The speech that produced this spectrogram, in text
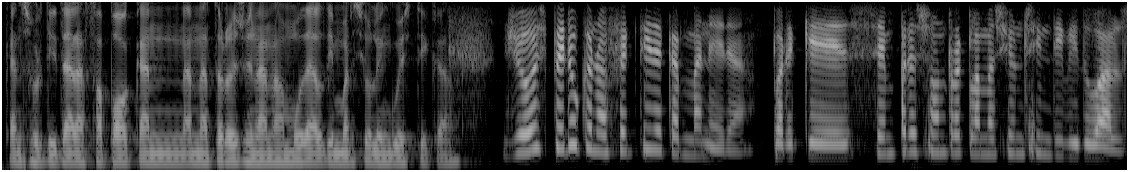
que han sortit ara fa poc, han, han anat erosionant el model d'immersió lingüística? Jo espero que no afecti de cap manera, perquè sempre són reclamacions individuals,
